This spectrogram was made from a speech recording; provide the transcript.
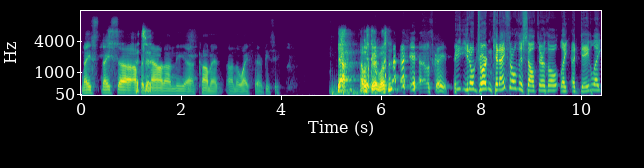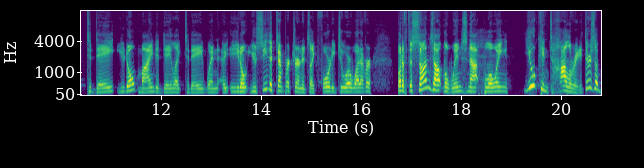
Nice, nice uh, up That's and it. down on the uh, comment on the wife there, BC. Yeah, that was good, wasn't it? yeah, that was great. You know, Jordan, can I throw this out there though? Like a day like today, you don't mind a day like today when uh, you know you see the temperature and it's like 42 or whatever. But if the sun's out and the wind's not blowing, you can tolerate it. There's a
